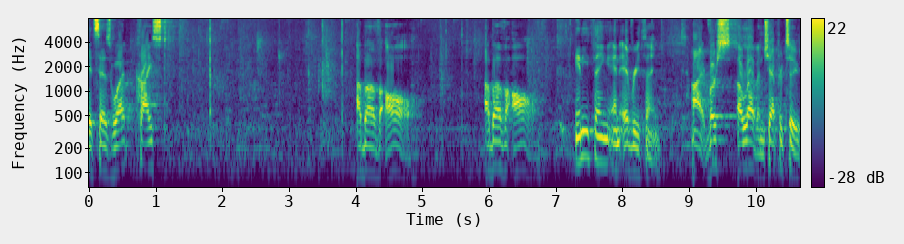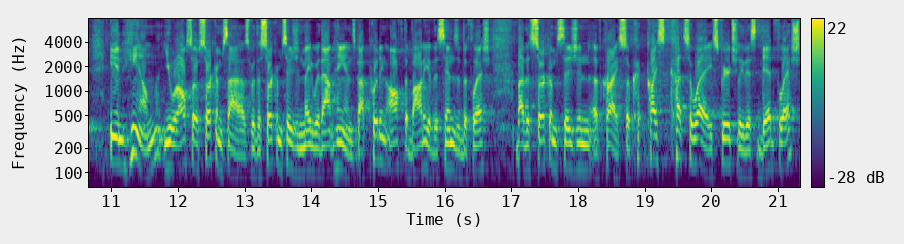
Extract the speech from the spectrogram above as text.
it says what? Christ above all. Above all. Anything and everything. All right, verse 11, chapter 2. In him you were also circumcised with a circumcision made without hands, by putting off the body of the sins of the flesh by the circumcision of Christ. So Christ cuts away spiritually this dead flesh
